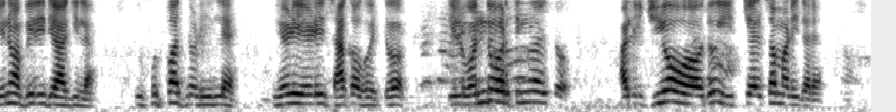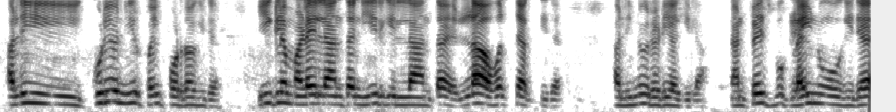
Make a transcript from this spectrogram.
ಏನೂ ಅಭಿವೃದ್ಧಿ ಆಗಿಲ್ಲ. ಈ ಫುಟ್ಪಾತ್ ನೋಡಿ ಇಲ್ಲೇ ಹೇಳಿ ಹೇಳಿ ಸಾಕಾಗೋಯ್ತು. ಇಲ್ಲಿ ಒಂದೂವರೆ ತಿಂಗಳಾಯ್ತು. ಅಲ್ಲಿ ಜಿಯೋ ಅದು ಈ ಕೆಲಸ ಮಾಡಿದ್ದಾರೆ. ಅಲ್ಲಿ ಕುಡಿಯೋ ನೀರು ಪೈಪ್ ಹೊಡೆದೋಗಿದೆ ಈಗಲೇ ಮಳೆ ಇಲ್ಲ ಅಂತ ನೀರಿಗಿಲ್ಲ ಅಂತ ಎಲ್ಲ ಅವಸ್ಥೆ ಆಗ್ತಿದೆ. ಅಲ್ಲಿ ಇನ್ನೂ ರೆಡಿ ಆಗಿಲ್ಲ. ನಾನು ಫೇಸ್ಬುಕ್ ಲೈನು ಹೋಗಿದೆ.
